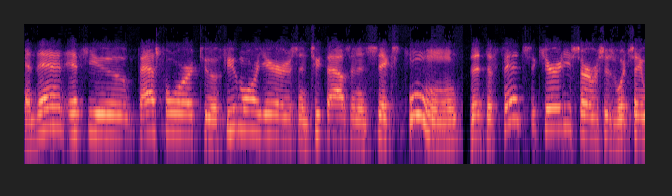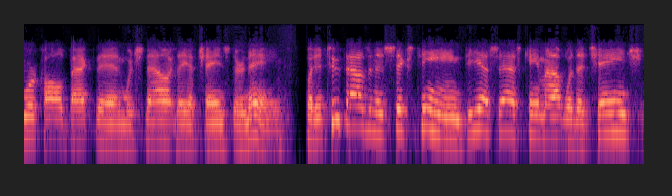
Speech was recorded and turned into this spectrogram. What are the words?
And then if you fast forward to a few more years in 2016, the Defense Security Services, which they were called back then, which now they have changed their name, but in 2016, DSS came out with a change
